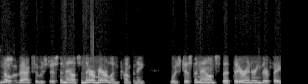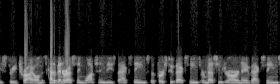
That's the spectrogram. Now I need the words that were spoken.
Novavax. It was just announced, and they're a Maryland company. Was just announced that they're entering their phase three trial, and it's kind of interesting watching these vaccines. The first two vaccines are messenger RNA vaccines,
